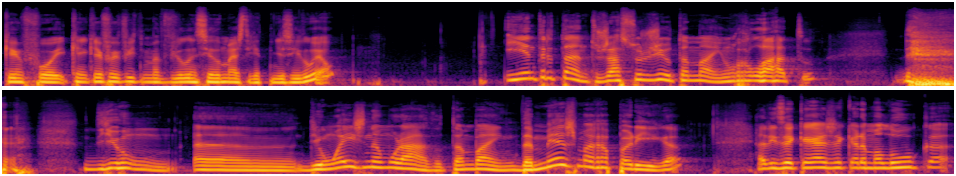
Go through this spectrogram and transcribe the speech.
quem foi, quem, quem foi vítima de violência doméstica tinha sido ele. E entretanto já surgiu também um relato de um, ah, de um ex-namorado também da mesma rapariga a dizer que a gaja que era maluca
